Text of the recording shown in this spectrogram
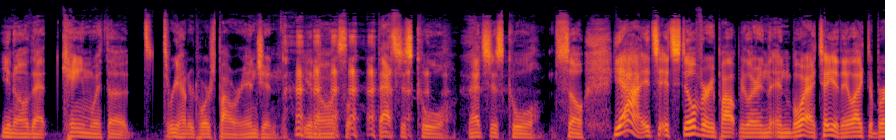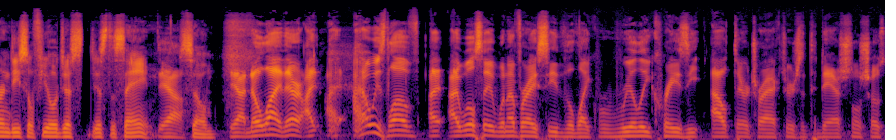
you know, that came with a 300 horsepower engine. You know, it's like, that's just cool. That's just cool. So, yeah, it's it's still very popular, and, and boy, I tell you, they like to burn diesel fuel just just the same. Yeah. So Yeah, no lie there. I, I, I always love, I, I will say, whenever I see the like really crazy out there tractors at the national shows,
